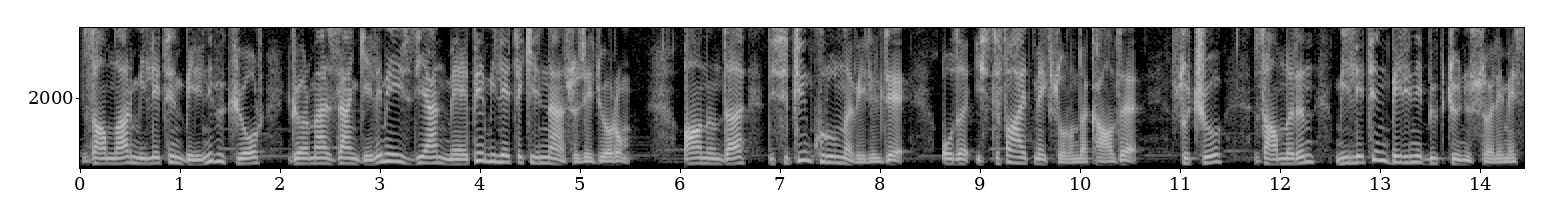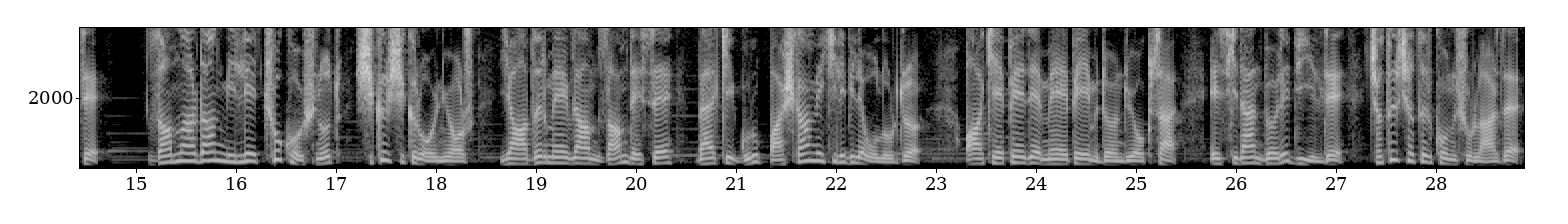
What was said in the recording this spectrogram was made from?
zamlar milletin belini büküyor, görmezden gelemeyiz diyen MHP milletvekilinden söz ediyorum. Anında disiplin kuruluna verildi. O da istifa etmek zorunda kaldı. Suçu zamların milletin belini büktüğünü söylemesi. Zamlardan millet çok hoşnut, şıkır şıkır oynuyor. Yağdır Mevlam zam dese belki grup başkan vekili bile olurdu. AKP'de MHP'ye mi döndü yoksa? Eskiden böyle değildi. Çatır çatır konuşurlardı.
